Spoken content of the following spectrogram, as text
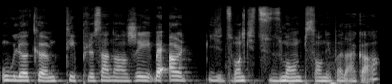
où là, comme t'es plus en danger. Ben, un, il y a du monde qui tue du monde, puis on n'est pas d'accord.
